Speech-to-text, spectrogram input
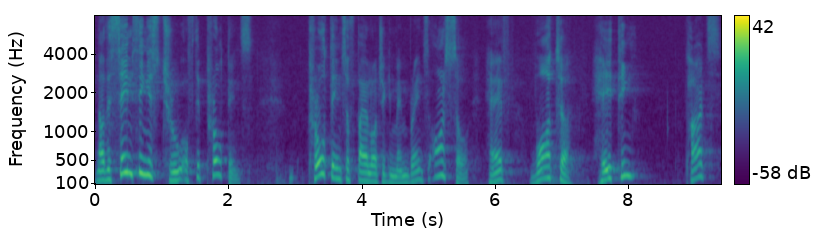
Now the same thing is true of the proteins. Proteins of biological membranes also have water hating parts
